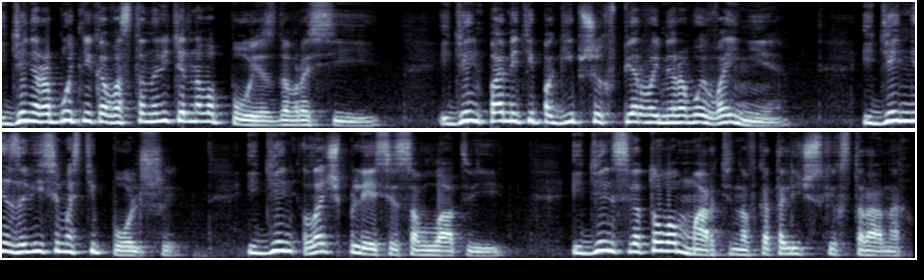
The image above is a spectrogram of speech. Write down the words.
и День работника восстановительного поезда в России, и День памяти погибших в Первой мировой войне, и День независимости Польши, и День Лачплесиса в Латвии, и День Святого Мартина в католических странах,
